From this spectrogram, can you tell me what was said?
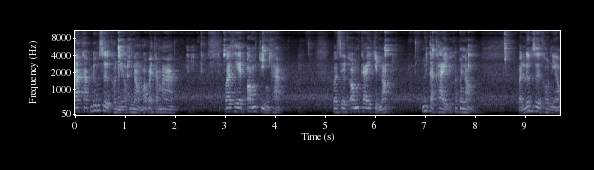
รับครับเรื่องสื่อข้าวเหนียวพี่น้องมาไปจะมาว่าสิเฮ็ดออมกินค่ะ ว่าเสร็จออมไก่กินเนาะมีตะไคร่อยู่ครับพี่น้องบัดเรื่องสื่อข้าวเหนียว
